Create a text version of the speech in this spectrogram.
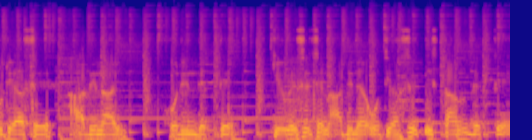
ছুটে আসে আদিনায়। হরিণ দেখতে। কেউ এসেছেন আদিনার ঐতিহাসিক স্থান দেখতে।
